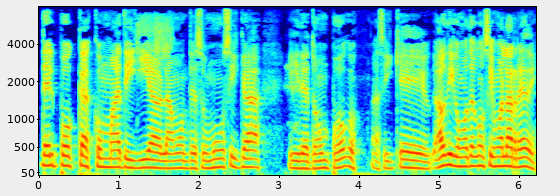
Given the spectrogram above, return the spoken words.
del podcast con Mati G hablamos de su música y de todo un poco. Así que, Audi, ¿cómo te conseguimos las redes?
